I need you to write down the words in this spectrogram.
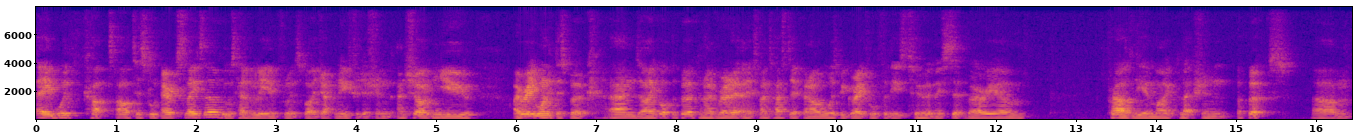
a woodcut artist called Eric Slater, who was heavily influenced by Japanese tradition, and Charlotte knew I really wanted this book and I got the book and I've read it and it's fantastic and I'll always be grateful for these two and they sit very um, proudly in my collection of books. Um,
